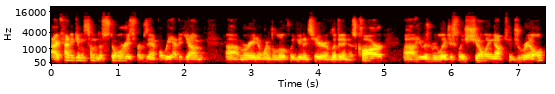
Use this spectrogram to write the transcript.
I kind of give them some of the stories. For example, we had a young uh, Marine at one of the local units here living in his car. Uh, he was religiously showing up to drill.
